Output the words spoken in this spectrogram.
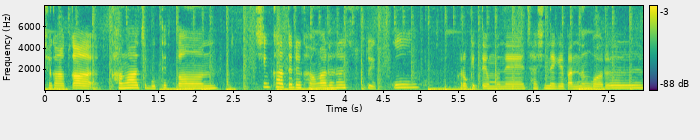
제가 아까 강화하지 못했던 신카드를 강화를 할 수도 있고 그렇기 때문에 자신에게 맞는 거를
